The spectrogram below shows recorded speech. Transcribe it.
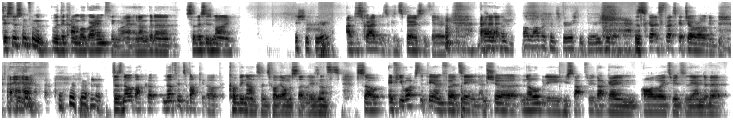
this is something with, with the Campbell Graham thing, right? And I'm gonna. So this is my. Is your theory? I've described it as a conspiracy theory. I love, a, I love a conspiracy theory. Let's, go, let's get Joe Rogan. There's no backup, nothing to back it up. Could be nonsense, but it almost certainly is nonsense. So if you watch the PM13, I'm sure nobody who sat through that game all the way through to the end of it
